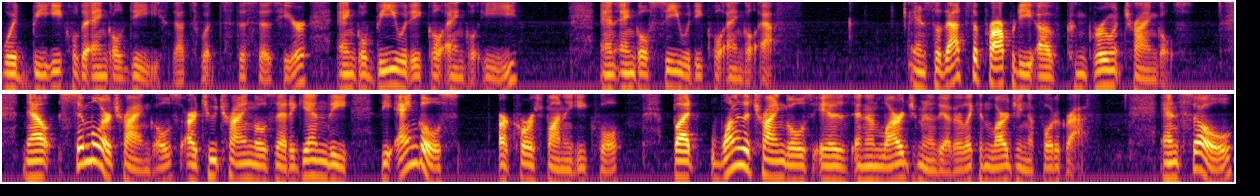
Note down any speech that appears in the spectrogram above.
would be equal to angle D. That's what this says here. Angle B would equal angle E. And angle C would equal angle F. And so that's the property of congruent triangles. Now, similar triangles are two triangles that, again, the, the angles are corresponding equal, but one of the triangles is an enlargement of the other, like enlarging a photograph. And so,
